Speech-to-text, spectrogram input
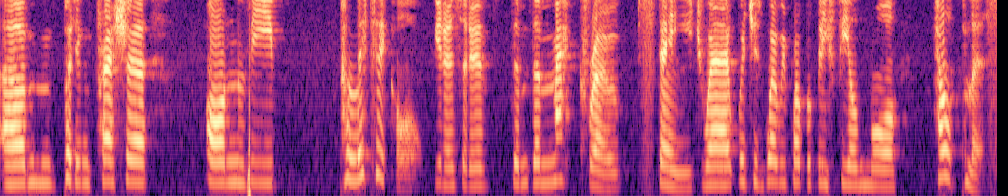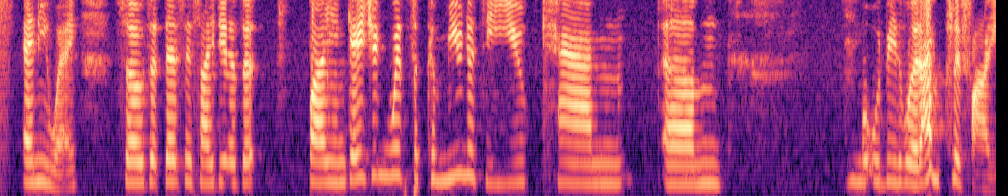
um, putting pressure on the political, you know, sort of the, the macro stage where, which is where we probably feel more helpless anyway. So that there's this idea that by engaging with the community, you can, um, what would be the word, amplify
